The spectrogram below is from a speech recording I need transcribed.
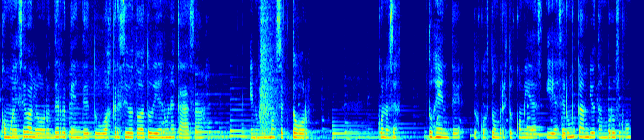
como ese valor de repente tú has crecido toda tu vida en una casa, en un mismo sector, conoces tu gente, tus costumbres, tus comidas y hacer un cambio tan brusco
